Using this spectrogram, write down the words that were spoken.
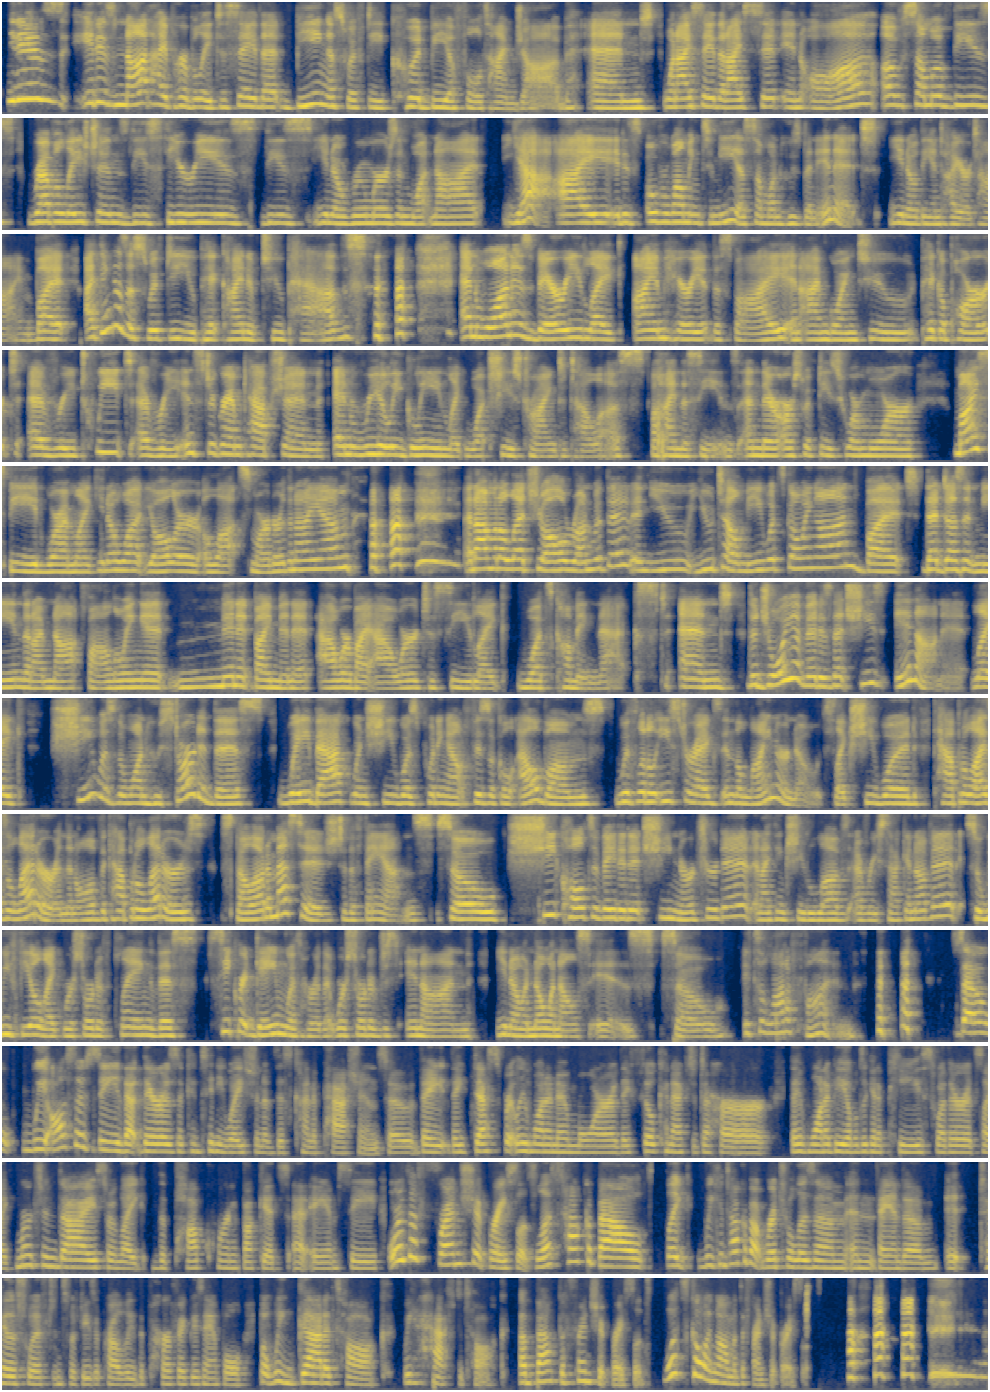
it is it is not hyperbole to say that being a swifty could be a full-time job and when i say that i sit in awe of some of these revelations these theories these you know rumors and whatnot yeah i it is overwhelming to me as someone who's been in it you know the entire time but i think as a swifty you pick kind of two paths and one is very like i am harriet the spy and i'm going to pick apart every tweet every instagram caption and really glean like what she's trying to tell us behind the scenes and there are swifties who are more my speed where I'm like, you know what, y'all are a lot smarter than I am. and I'm to let y'all run with it and you you tell me what's going on, but that doesn't mean that I'm not following it minute by minute, hour by hour to see like what's coming next. And the joy of it is that she's in on it. Like she was the one who started this way back when she was putting out physical albums with little Easter eggs in the liner notes. Like she would capitalize a letter and then all of the capital letters spell out a message to the fans. So she cultivated it, she nurtured it, and I think she loves every second of it. So we feel like we're sort of playing this secret game with her that we're sort of just in on, you know, and no one else is. So it's a lot of fun. So we also see that there is a continuation of this kind of passion. So they they desperately want to know more. They feel connected to her. They want to be able to get a piece, whether it's like merchandise or like the popcorn buckets at AMC or the friendship bracelets. Let's talk about like we can talk about ritualism and fandom. It Taylor Swift and Swifties are probably the perfect example, but we gotta talk. We have to talk about the friendship bracelets. What's going on with the friendship bracelets?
